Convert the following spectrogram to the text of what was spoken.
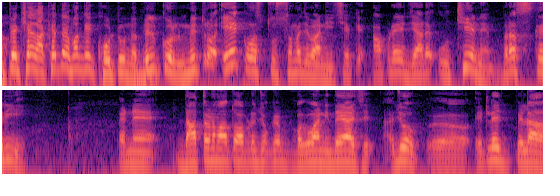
અપેક્ષા રાખે તો એમાં કઈ ખોટું નથી. બિલકુલ. મિત્રો એક વસ્તુ સમજવાની છે કે આપણે જ્યારે ઉઠીએ ને બ્રશ કરીએ અને દાંતણમાં તો આપણે જો કે ભગવાનની દયા છે. જો એટલે જ પેલા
